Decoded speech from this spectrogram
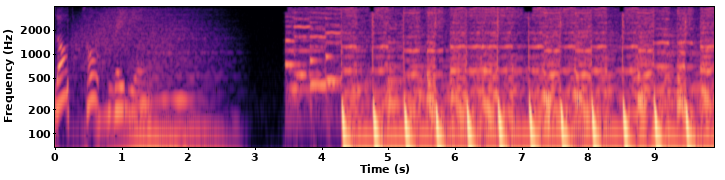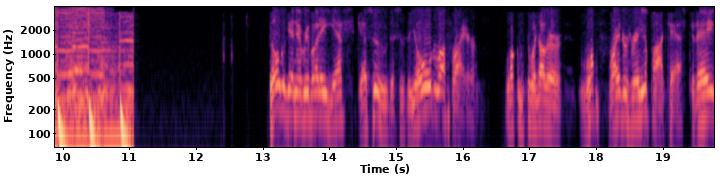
Blog Talk Radio. Hello again, everybody. Yes, guess who? This is the old Rough Rider. Welcome to another Rough Riders Radio podcast. Today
